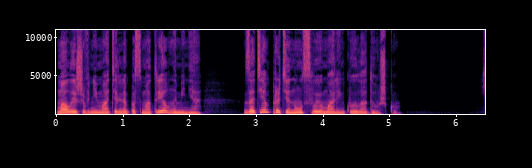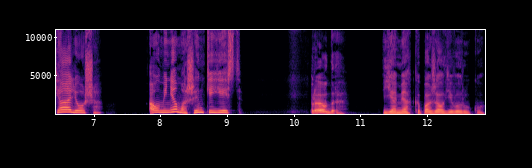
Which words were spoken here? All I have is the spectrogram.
Малыш внимательно посмотрел на меня, затем протянул свою маленькую ладошку. «Я Алёша. а у меня машинки есть». «Правда?» Я мягко пожал его руку.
